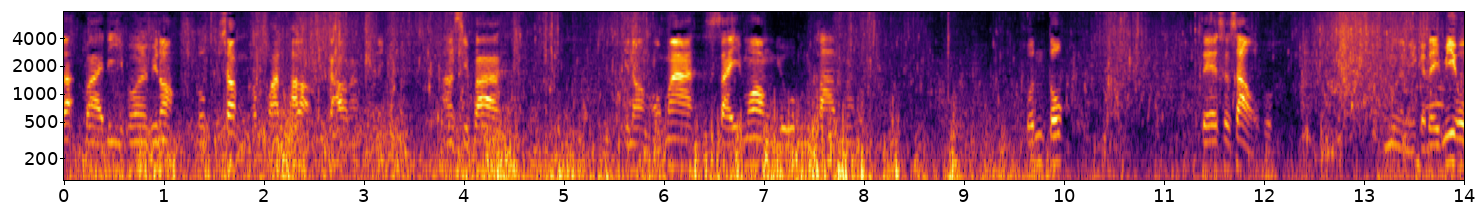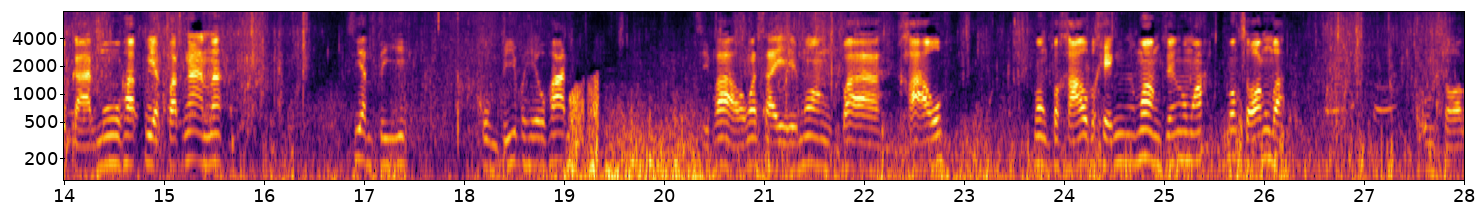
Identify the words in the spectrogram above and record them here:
สบายดีพ่อแม่พี่น้องผมช่องกับฟันพาเราคือเก่านะนี่อาสิพาพี่น้องออกมาใส่หมองอยู่บนคามนะฝนตกแต่เศร้าๆพวกมื่อนี้ก็ได้มีโอกาสมูพักเวียกพักงานนะเสี้ยนตีกลุ่มปีประเฮวพันสิพาออกมาใส่หมองปลาขาวหมองปลาขาวปลาเข็งหมองเสียงเขามะหมองสองบะมองสอง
